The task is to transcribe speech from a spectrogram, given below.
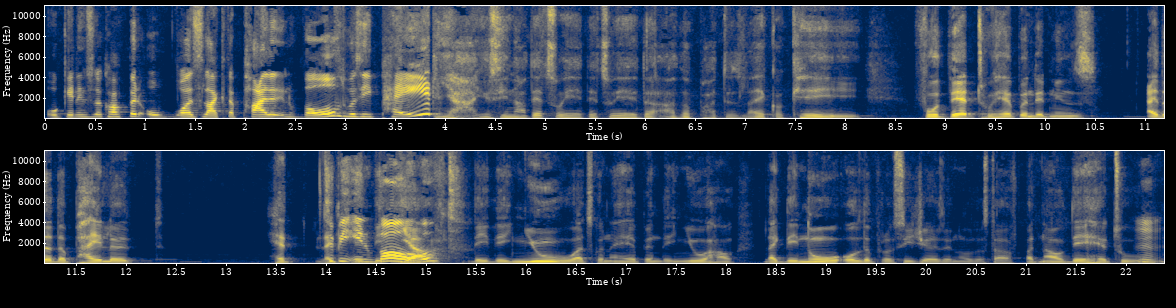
or get into the cockpit, or was like the pilot involved? Was he paid? yeah, you see now that's where that's where the other part is like okay, for that to happen, that means either the pilot had like, be they- they- involved. yeah, they they knew what's gonna happen. They knew how like they know all the procedures and all the stuff. But now they had to, Mm.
